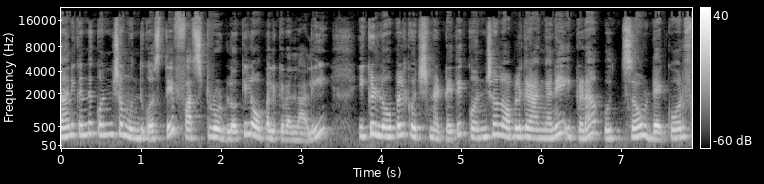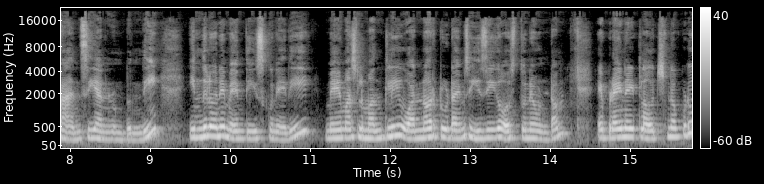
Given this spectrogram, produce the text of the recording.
దానికన్నా కొంచెం ముందుకు వస్తే ఫస్ట్ రోడ్లోకి లోపలికి వెళ్ళాలి. ఇక్కడ లోపలికి వచ్చినట్టయితే కొంచెం లోపలికి రాగానే ఇక్కడ ఉత్సవ్ డెకోర్ ఫ్యాన్సీ అని ఉంటుంది. ఇందులోనే మేము తీసుకునేది. మేము అసలు monthly one or two times ఈజీగా వస్తూనే ఉంటాం. ఎప్పుడైనా ఇట్లా వచ్చినప్పుడు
